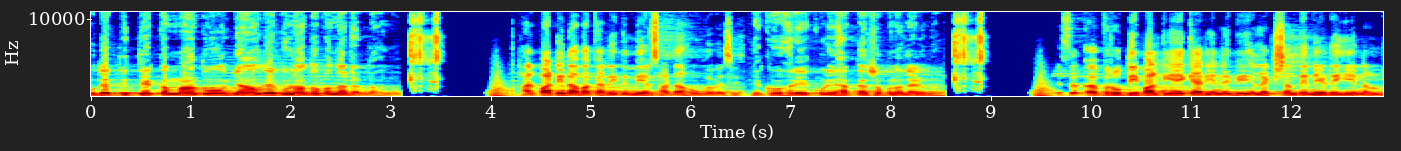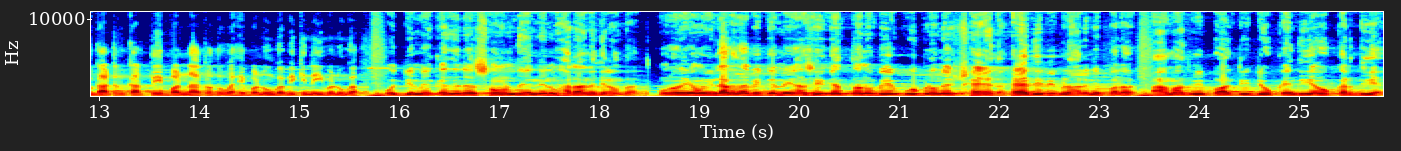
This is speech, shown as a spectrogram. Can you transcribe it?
ਉਹਦੇ ਕੀਤੇ ਕੰਮਾਂ ਤੋਂ ਜਾਂ ਉਹਦੇ ਗੁਣਾਂ ਤੋਂ ਬੰਦਾ ਡਰਦਾ ਹੁੰਦਾ। ਹਰ ਪਾਰਟੀ ਦਾਵਾ ਕਰ ਰਹੀ ਵੀ ਮੇਅਰ ਸਾਡਾ ਹੋਊਗਾ ਵੈਸੇ। ਦੇਖੋ ਹਰੇਕ ਕੋਲੇ ਹੱਕ ਹੈ ਸੁਪਨਾ ਲੈਣ ਦਾ। ਸਰ ਵਿਰੋਧੀ ਪਾਰਟੀਆਂ ਇਹ ਕਹਿ ਰਹੀਆਂ ਨੇ ਵੀ ਇਲੈਕਸ਼ਨ ਦੇ ਨੇੜੇ ਹੀ ਇਹਨਾਂ ਨੂੰ ਉਦਘਾਟਨ ਕਰਤੇ ਬਣਨਾ ਕਦੋਂ ਇਹ ਬਣੂਗਾ ਵੀ ਕਿ ਨਹੀਂ ਬਣੂਗਾ? ਉਹ ਜਿਵੇਂ ਕਹਿੰਦੇ ਨੇ ਸੌਣ ਦੇ ਇੰਨੇ ਨੂੰ ਹਰਾ ਨਜ਼ਰ ਆਉਂਦਾ। ਉਹਨਾਂ ਨੂੰ ਇਉਂ ਹੀ ਲੱਗਦਾ ਵੀ ਜਿਵੇਂ ਅਸੀਂ ਜਨਤਾ ਨੂੰ ਬੇਵਕੂਫ ਬਣਾਉਣੇ ਸ਼ਾਇਦ ਸ਼ਾਇਦ ਇਹ ਵੀ ਬਣਾ ਰਹੇ ਨੇ ਪਰ ਆਮ ਆਦਮੀ ਪਾਰਟੀ ਜੋ ਕਹਿੰਦੀ ਹੈ ਉਹ ਕਰਦੀ ਹੈ।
